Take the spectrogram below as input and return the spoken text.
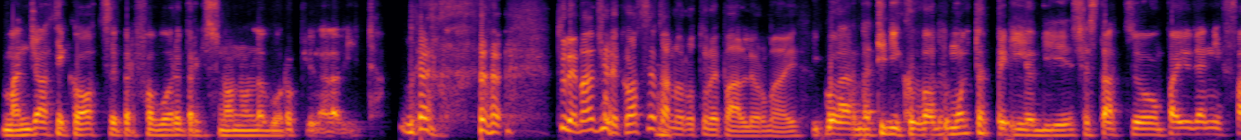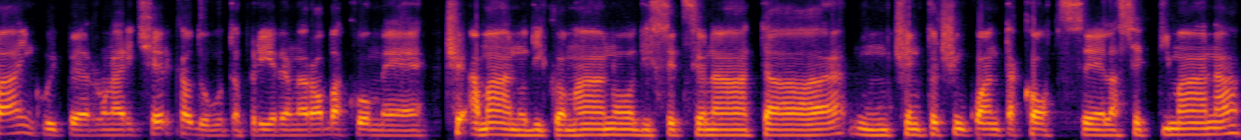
Mangiate cozze per favore perché sennò non lavoro più nella vita. tu le mangi le cozze o ti hanno rotto le palle ormai? Guarda, ti dico, vado molto a periodi. C'è stato un paio di anni fa in cui per una ricerca ho dovuto aprire una roba come cioè, a mano, dico a mano, dissezionata, 150 eh, cozze la settimana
